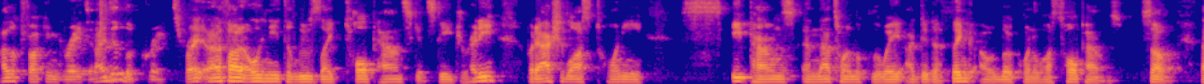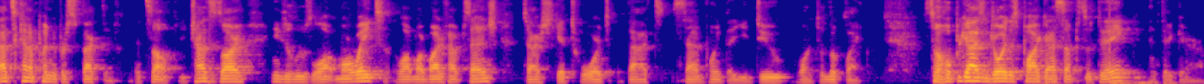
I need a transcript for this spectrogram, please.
I look fucking great. And I did look great, right? And I thought I only need to lose like 12 pounds to get stage ready, but I actually lost 20 eight pounds, and that's when I looked the way I did I think I would look when I lost 12 pounds. So that's kind of put into perspective itself. Your chances are you need to lose a lot more weight, a lot more body fat percentage to actually get towards that standpoint that you do want to look like. So hope you guys enjoyed this podcast episode today and take care.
